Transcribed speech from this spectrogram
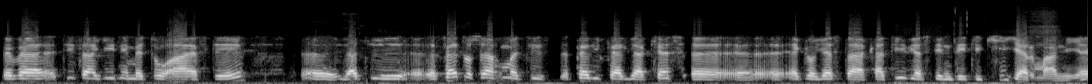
βέβαια τι θα γίνει με το AFD ε, γιατί ε, φέτος έχουμε τις περιφερειακές ε, εκλογές στα κρατήδια στην Δυτική Γερμανία.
